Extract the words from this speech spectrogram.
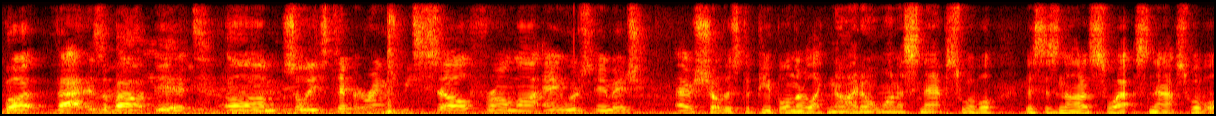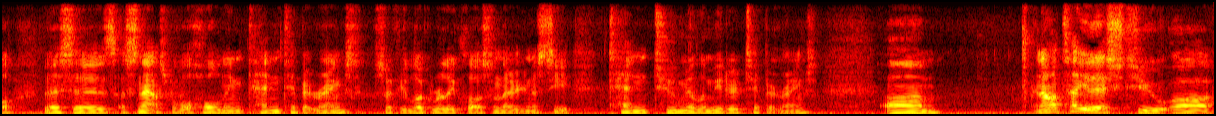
but that is about it. Um, so these tippet rings we sell from uh, Angler's Image. I show this to people and they're like, no, I don't want a snap swivel. This is not a sweat snap swivel. This is a snap swivel holding 10 tippet rings. So if you look really close in there, you're gonna see 10 two millimeter tippet rings. Um, and I'll tell you this too. Uh,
